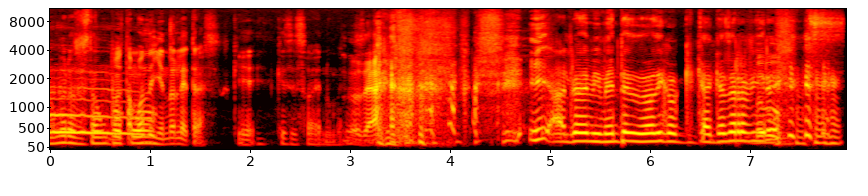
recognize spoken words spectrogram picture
Números está un No, poco... estamos leyendo letras. ¿Qué, qué es eso de números? O sea, Y algo de mi mente dudó, digo, ¿qué- ¿a qué se refiere?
